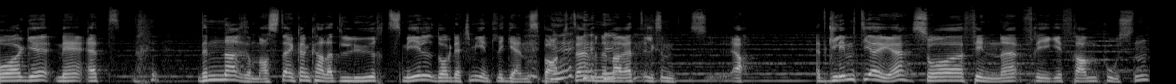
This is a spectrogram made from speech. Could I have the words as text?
Og eh, med et Det nærmeste en kan kalle et lurt smil, dog det er ikke mye intelligens bak det, men det er mer et liksom s- Ja. Et glimt i øyet, så finner Frigi fram posen,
